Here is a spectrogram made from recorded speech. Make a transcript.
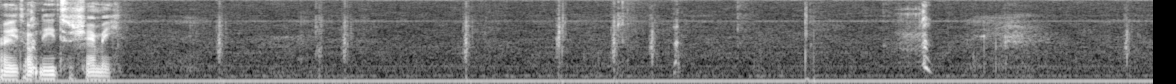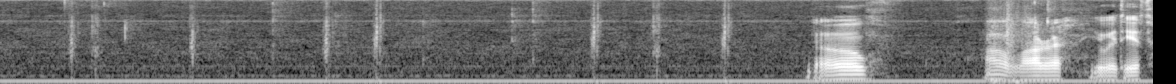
No, you don't need to shimmy. No. Oh, Lara, you idiot.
